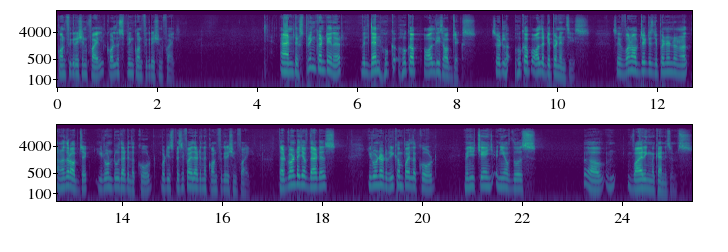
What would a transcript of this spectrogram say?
configuration file called the Spring configuration file. And the Spring container will then hook, hook up all these objects. So it will hook up all the dependencies. So if one object is dependent on another object, you don't do that in the code, but you specify that in the configuration file. The advantage of that is you don't have to recompile the code when you change any of those uh, wiring mechanisms.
